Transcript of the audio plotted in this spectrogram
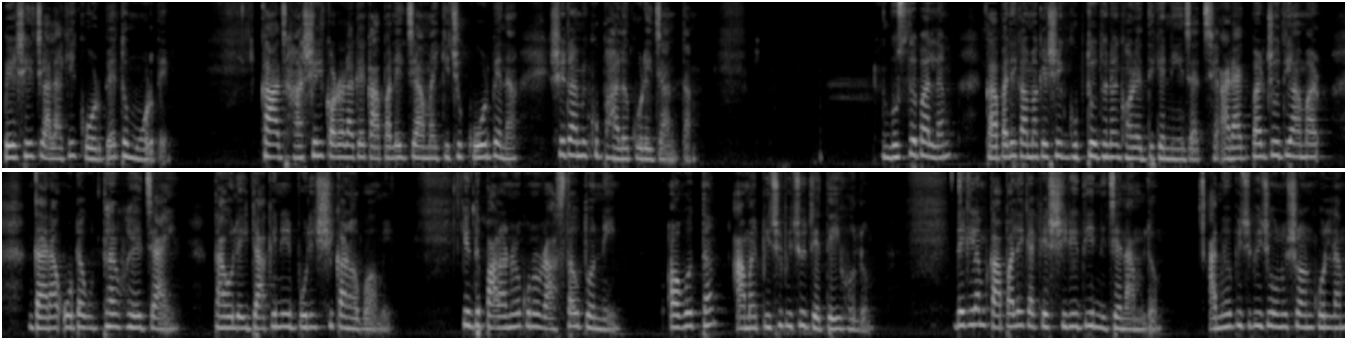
বেশি চালাকি করবে তো মরবে। কাজ হাসিল করার আগে কাপালিক যে আমায় কিছু করবে না, সেটা আমি খুব ভালো করেই জানতাম। বুঝতে পারলাম। কাপালিক আমাকে সেই গুপ্তধনের ঘরের দিকে নিয়ে যাচ্ছে। আর একবার যদি আমার দ্বারা ওটা উদ্ধার হয়ে যায়, তাহলে এই ডাকিনীর বলির শিকার হব আমি। কিন্তু পালানোর কোনো রাস্তাও তো নেই। অগত্যা আমার পিছু পিছু যেতেই হলো। দেখলাম কাপালিক একটা সিঁড়ি দিয়ে নিচে নামলো। আমিও পিছু পিছু অনুসরণ করলাম।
